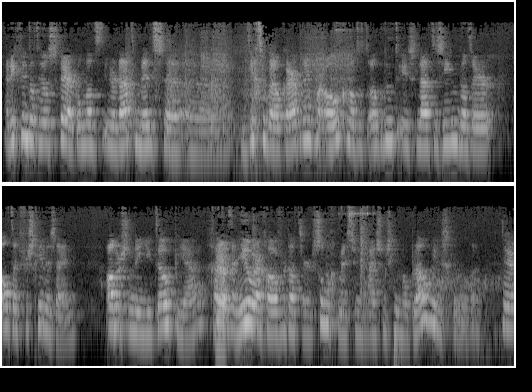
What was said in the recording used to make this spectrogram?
en ik vind dat heel sterk, omdat het inderdaad mensen uh, dichter bij elkaar brengt. Maar ook, wat het ook doet, is laten zien dat er altijd verschillen zijn. Anders dan in Utopia gaat het er heel erg over dat er sommige mensen hun huis misschien wel blauw willen schilderen. Ja.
